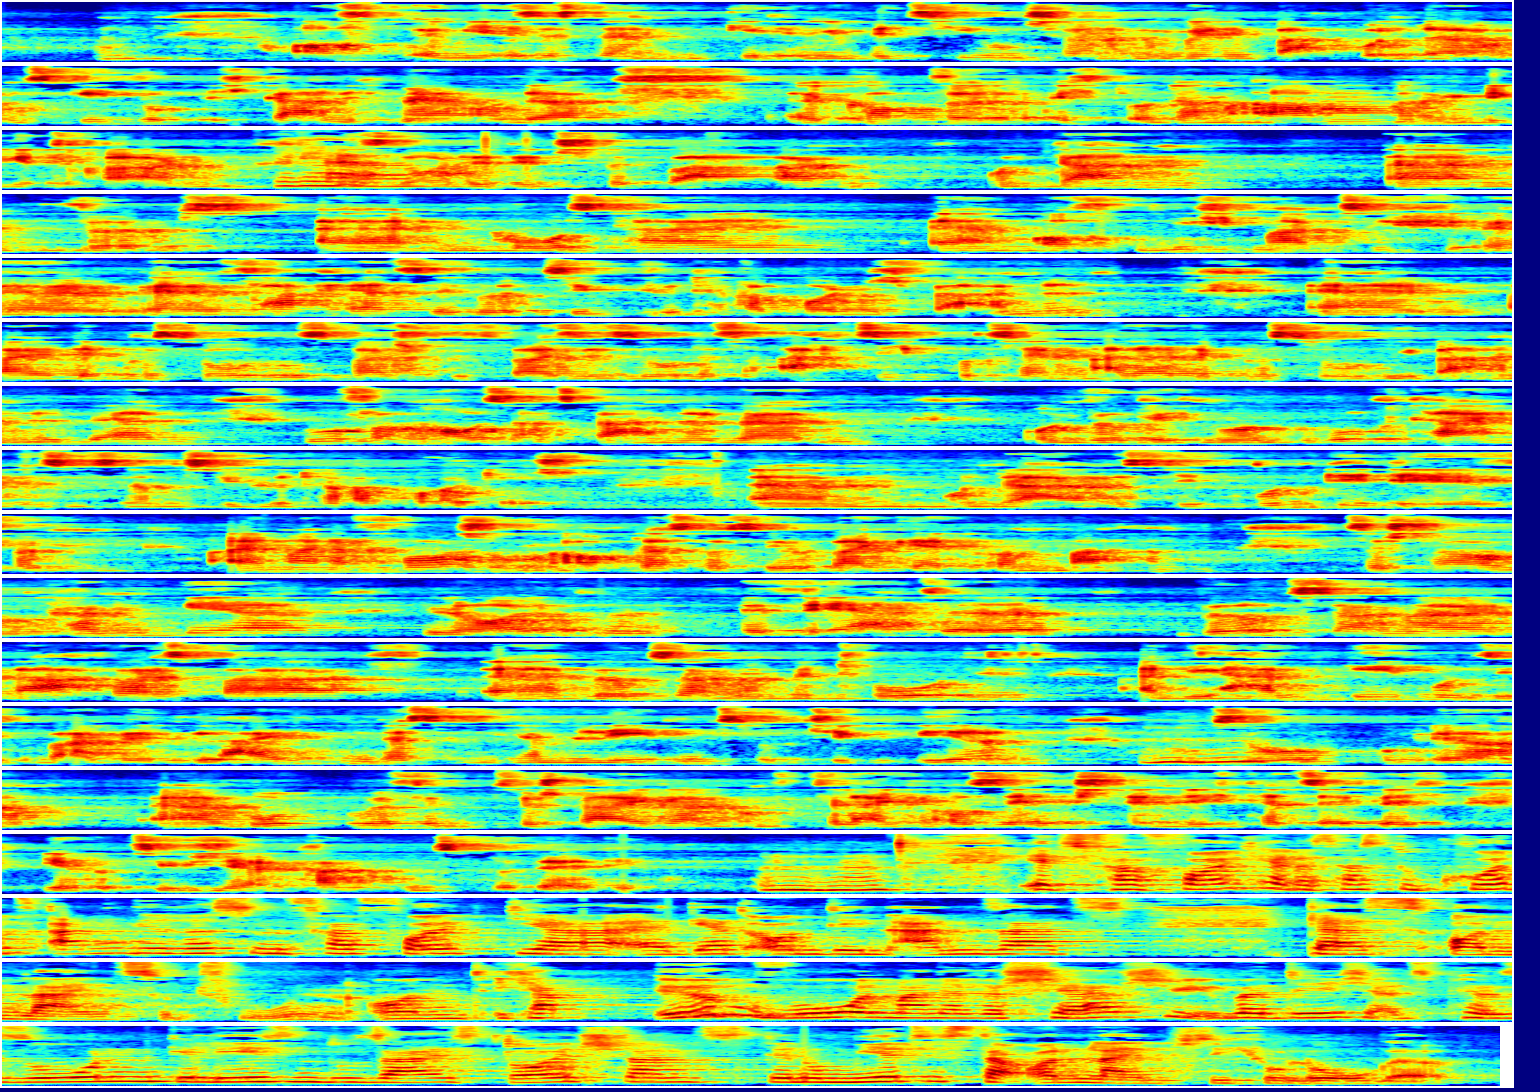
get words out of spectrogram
Oft irgendwie ist es dann, geht in die Beziehung schon irgendwie den Bach runter und es geht wirklich gar nicht mehr und der äh, Kopf wird echt unterm Arm irgendwie getragen, ja. bis Leute den Schritt wagen. Und dann ähm, wird äh, ein Großteil ähm, oft nicht mal psych äh, äh, fachärztlich oder psychotherapeutisch behandelt. Äh, bei Depressionen ist beispielsweise so, dass 80 Prozent aller Depressionen, die behandelt werden, nur vom Hausarzt behandelt werden und wirklich nur ein Bruchteil insgesamt psychotherapeutisch. Ähm, und da ist die Grundidee von all meiner Forschung, auch das, was wir bei Get-On machen, zu schauen, können wir Leuten bewährte, wirksame, nachweisbar äh, wirksame Methoden an die Hand geben und sie dabei begleiten, das in ihrem Leben zu integrieren mhm. und so ihr äh, Wohlbefinden zu steigern und vielleicht auch selbstständig tatsächlich ihre psychische Erkrankung zu bewältigen. Mhm. Jetzt verfolgt ja, das hast du kurz angerissen, verfolgt ja äh, Get On den Ansatz, das online zu tun. Und ich habe irgendwo in meiner Recherche über dich als Person gelesen, du seist Deutschlands renommiertester Online-Psychologe.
